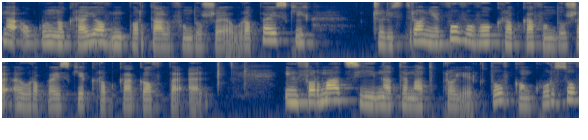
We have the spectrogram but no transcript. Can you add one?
na ogólnokrajowym portalu funduszy europejskich, czyli stronie www.funduszeeuropejskie.gov.pl. Informacji na temat projektów, konkursów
